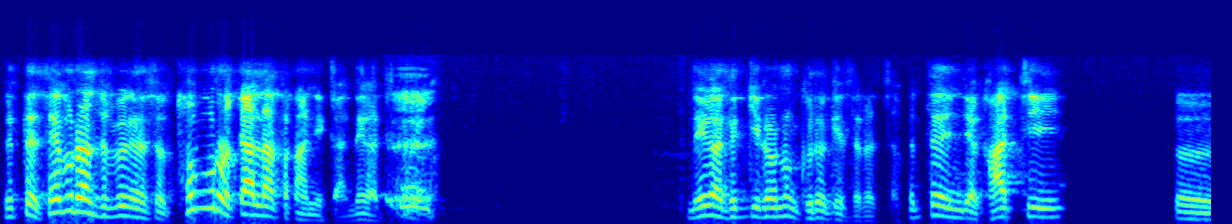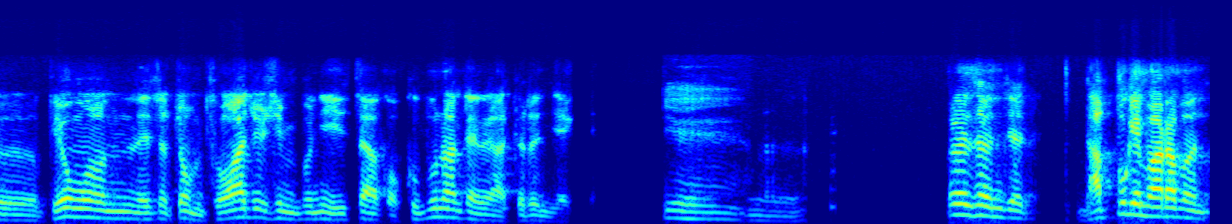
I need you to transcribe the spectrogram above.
그때 세브란스 병에서 톱으로 잘랐다 하니까 내가 듣기로. 내가 듣기로는 그렇게 들었어. 그때 이제 같이 그 병원에서 좀 도와주신 분이 있어갖고 그분한테 내가 들은 얘기. 예, 음. 그래서 이제 나쁘게 말하면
